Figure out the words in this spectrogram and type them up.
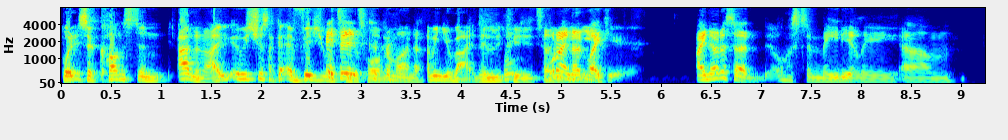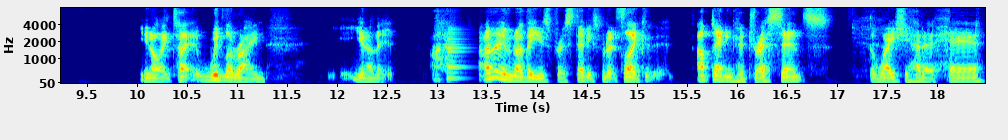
but it's a constant. I don't know. It was just like a visual it's, it's a me. reminder. I mean, you're right. They literally tell what I know, like, I noticed that almost immediately. Um, you know, like t- with Lorraine, you know, they, I I don't even know if they use prosthetics, but it's like updating her dress sense, the way she had her hair.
